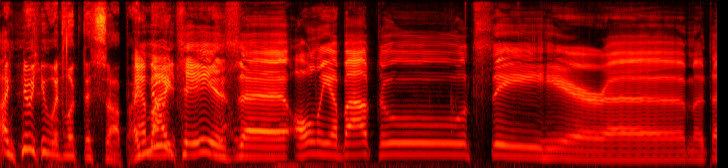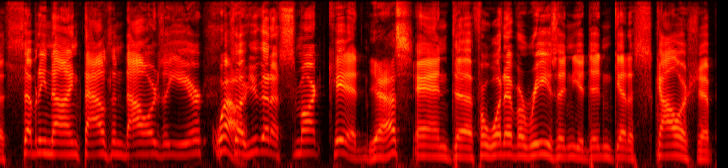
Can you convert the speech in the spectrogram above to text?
I knew you would look this up. I you- MIT is uh, only about ooh, let's see here, um, uh, seventy nine thousand dollars a year. Wow. So if you got a smart kid, Yes. and uh, for whatever reason you didn't get a scholarship,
